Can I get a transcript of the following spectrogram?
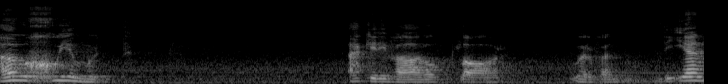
Hou goeie moed. Ek het die wêreld klaar oorwin. Die een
